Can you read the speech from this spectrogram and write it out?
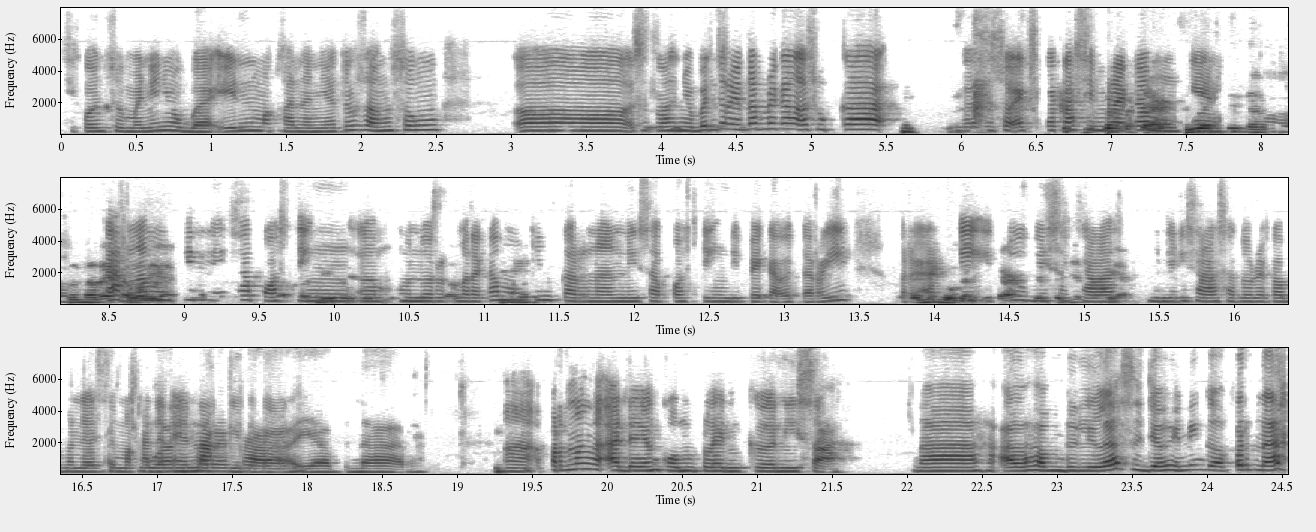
si konsumennya nyobain makanannya, terus langsung uh, setelah nyobain ternyata mereka nggak suka, nggak sesuai ekspektasi mereka mungkin. Karena mungkin Nisa posting uh, menurut mereka mungkin karena Nisa posting di PK Uteri berarti itu bisa salah menjadi salah satu rekomendasi makanan enak gitu kan. Iya benar. Nah, pernah nggak ada yang komplain ke Nisa? Nah, alhamdulillah sejauh ini nggak pernah.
